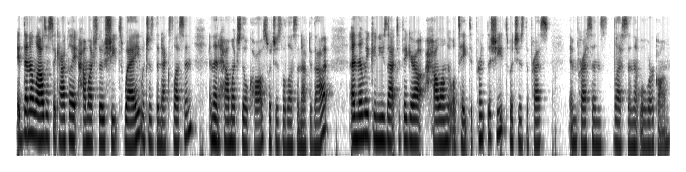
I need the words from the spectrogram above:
It then allows us to calculate how much those sheets weigh, which is the next lesson, and then how much they'll cost, which is the lesson after that. And then we can use that to figure out how long it will take to print the sheets, which is the press impressions lesson that we'll work on.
